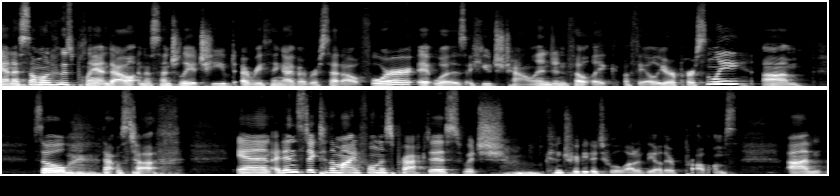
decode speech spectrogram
And as someone who's planned out and essentially achieved everything I've ever set out for, it was a huge challenge and felt like a failure personally. Um, so that was tough. And I didn't stick to the mindfulness practice, which contributed to a lot of the other problems. Um,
